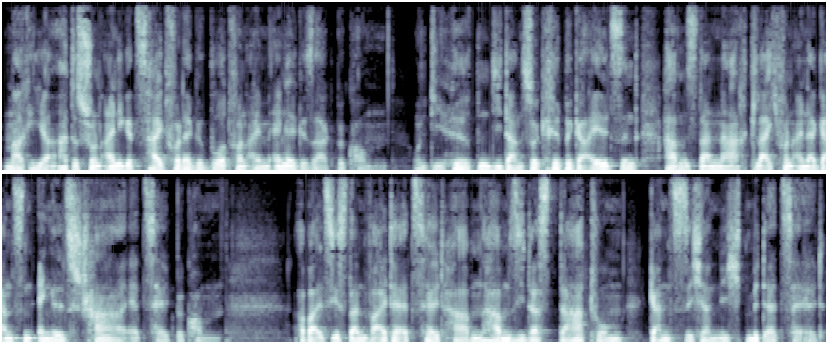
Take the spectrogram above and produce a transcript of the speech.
Maria hat es schon einige Zeit vor der Geburt von einem Engel gesagt bekommen. Und die Hirten, die dann zur Krippe geeilt sind, haben es danach gleich von einer ganzen Engelsschar erzählt bekommen. Aber als sie es dann weitererzählt haben, haben sie das Datum ganz sicher nicht miterzählt.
